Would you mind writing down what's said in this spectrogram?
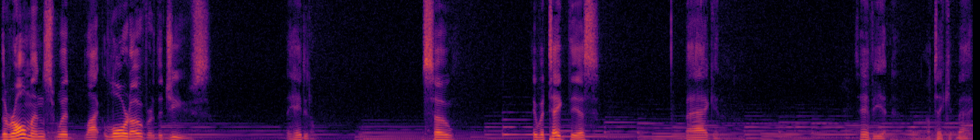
the Romans would like lord over the Jews. They hated them. So they would take this bag and it's heavy, isn't it? I'll take it back.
